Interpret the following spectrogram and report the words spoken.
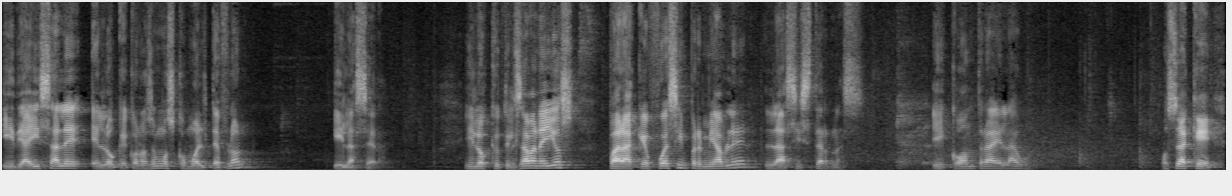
y de ahí sale lo que conocemos como el teflón y la cera. Y lo que utilizaban ellos para que fuese impermeable las cisternas y contra el agua. O sea que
